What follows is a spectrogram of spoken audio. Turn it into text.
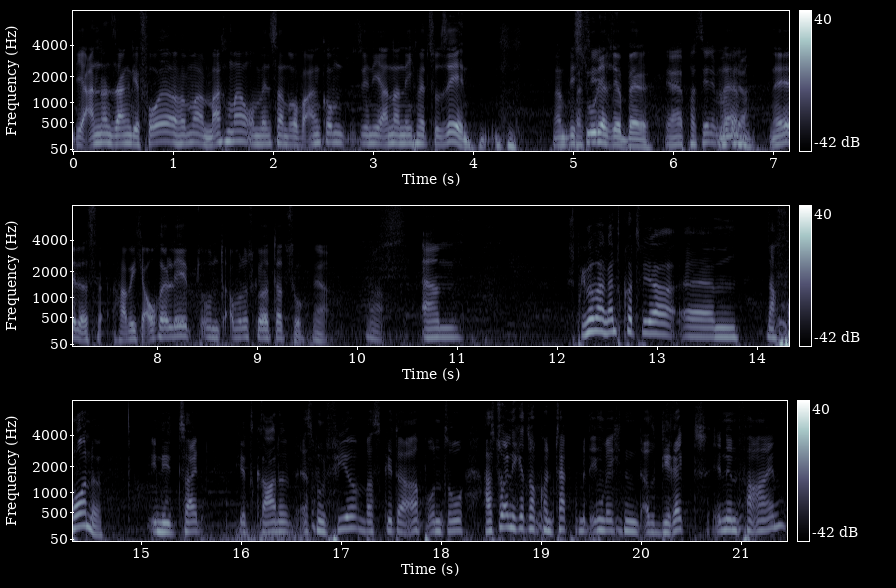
die anderen sagen dir vorher, hör mal, mach mal, und wenn es dann drauf ankommt, sind die anderen nicht mehr zu sehen. dann bist du Passiert. der Rebell. Ja, passiert immer Ne? wieder. Nee, das habe ich auch erlebt, und, aber das gehört dazu. Ja. Ähm, Springen wir mal ganz kurz wieder ähm, nach vorne in die Zeit jetzt gerade S04, was geht da ab und so. Hast du eigentlich jetzt noch Kontakt mit irgendwelchen, also direkt in den Verein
